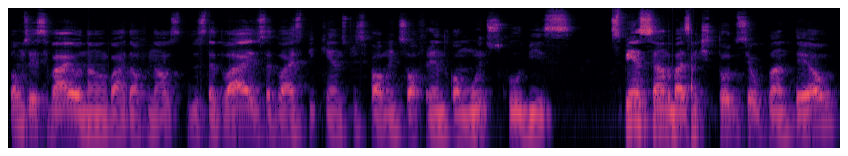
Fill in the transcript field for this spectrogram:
vamos ver se vai ou não aguardar o final dos estaduais, os estaduais pequenos principalmente sofrendo com muitos clubes dispensando basicamente todo o seu plantel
